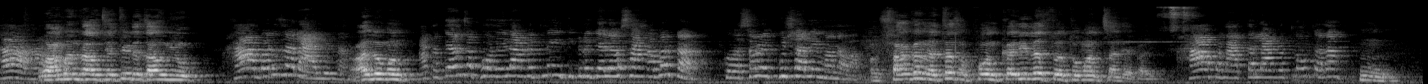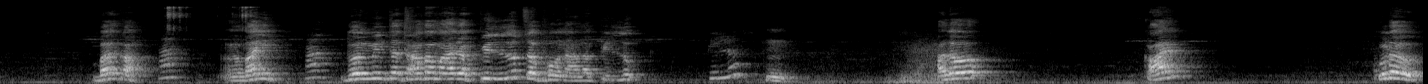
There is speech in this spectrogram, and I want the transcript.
हा हा. वामनरावच्या तिकडे जाऊन येऊ. हा बरं झालं आले ना. आलो मग. आता त्यांचा फोनही लागत नाही तिकडे गेल्यावर सांगा बरं का. क- सगळे खुशाले म्हणावा. सांगा ना तसं फोन करीलच तो तुम्हाला संध्याकाळी. हा पण आता लागत नव्हता ना. हम्म. बर का? हा. अं, बाई हा. दोन मिनिटं थांबा माझ्या पिल्लूचा फोन आला पिल्लू. पिल्लू? हम्म. हॅलो? काय? कुठं?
